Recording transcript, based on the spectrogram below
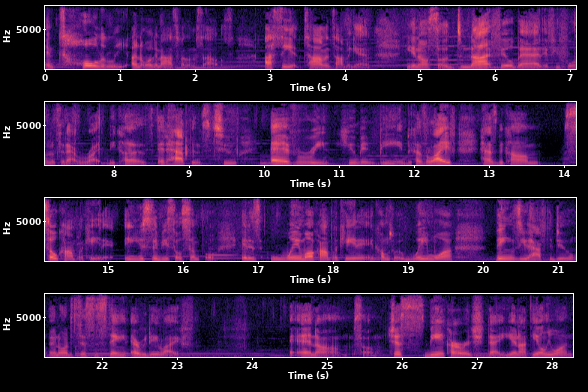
and totally unorganized for themselves. I see it time and time again. You know, so do not feel bad if you fall into that rut because it happens to every human being because life has become so complicated. It used to be so simple. It is way more complicated. It comes with way more things you have to do in order to sustain everyday life. And um, so just be encouraged that you're not the only one.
